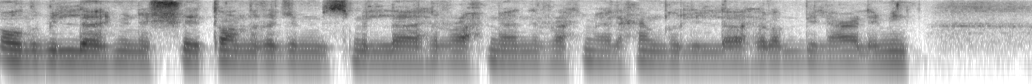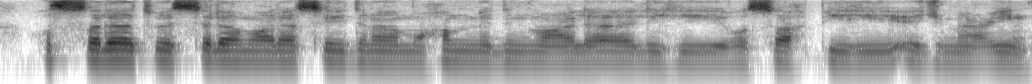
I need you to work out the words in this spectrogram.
Euzu billahi mineşşeytanirracim. Bismillahirrahmanirrahim. Elhamdülillahi rabbil alamin. Ves salatu vesselamu ala seyyidina Muhammedin ve ala alihi ve sahbihi ecmaîn.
